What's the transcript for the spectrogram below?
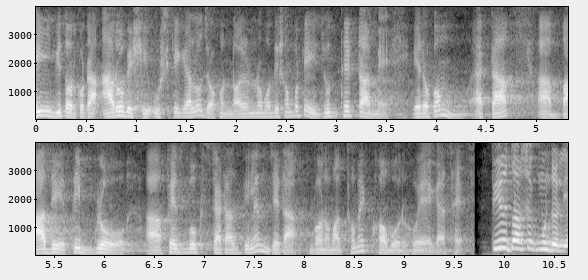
এই বিতর্কটা আরও বেশি উস্কে গেল যখন নরেন্দ্র মোদী সম্পর্কে এই যুদ্ধের টার্মে এরকম একটা বাজে, তীব্র ফেসবুক স্ট্যাটাস দিলেন, যেটা গণমাধ্যমে খবর হয়ে গেছে। প্রিয় দর্শক মন্ডলী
